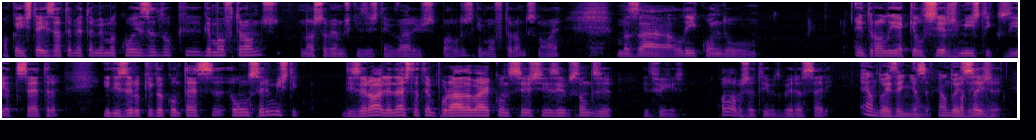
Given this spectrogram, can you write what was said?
Ok, isto é exatamente a mesma coisa do que Game of Thrones. Nós sabemos que existem vários spoilers de Game of Thrones, não é? Mas há ali quando entram ali aqueles seres místicos e etc. E dizer o que é que acontece a um ser místico. Dizer, olha, nesta temporada vai acontecer XYZ. E tu ficas, qual é o objetivo de ver a série? É um 2 em 1. Um. É um 2 em 1. Ou seja, um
